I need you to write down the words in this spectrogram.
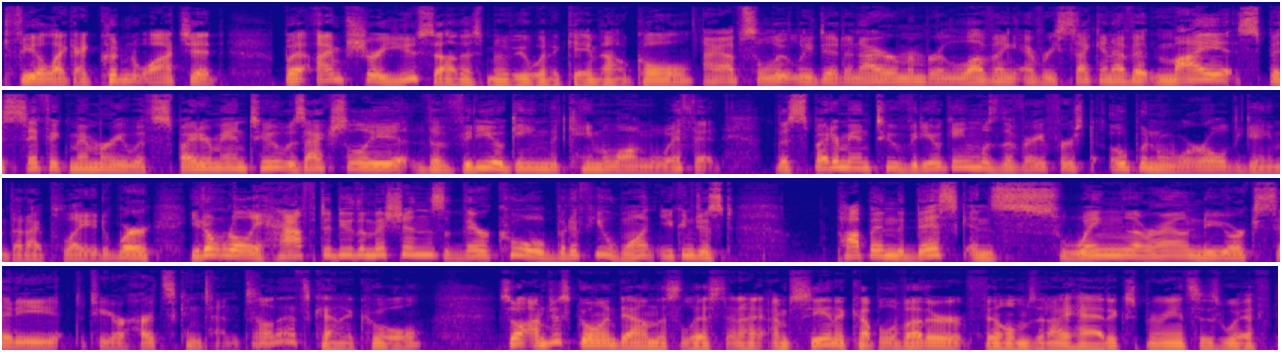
feel like I couldn't watch it. But I'm sure you saw this movie when it came out, Cole. I absolutely did, and I remember loving every second of it. My specific memory with Spider Man 2 was actually the video game that came along with it. The Spider Man 2 video game was the very first open world game that I played, where you don't really have to do the missions. They're cool, but if you want, you can just pop in the disc and swing around New York City to your heart's content. Oh, that's kind of cool. So I'm just going down this list, and I, I'm seeing a couple of other films that I had experiences with.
